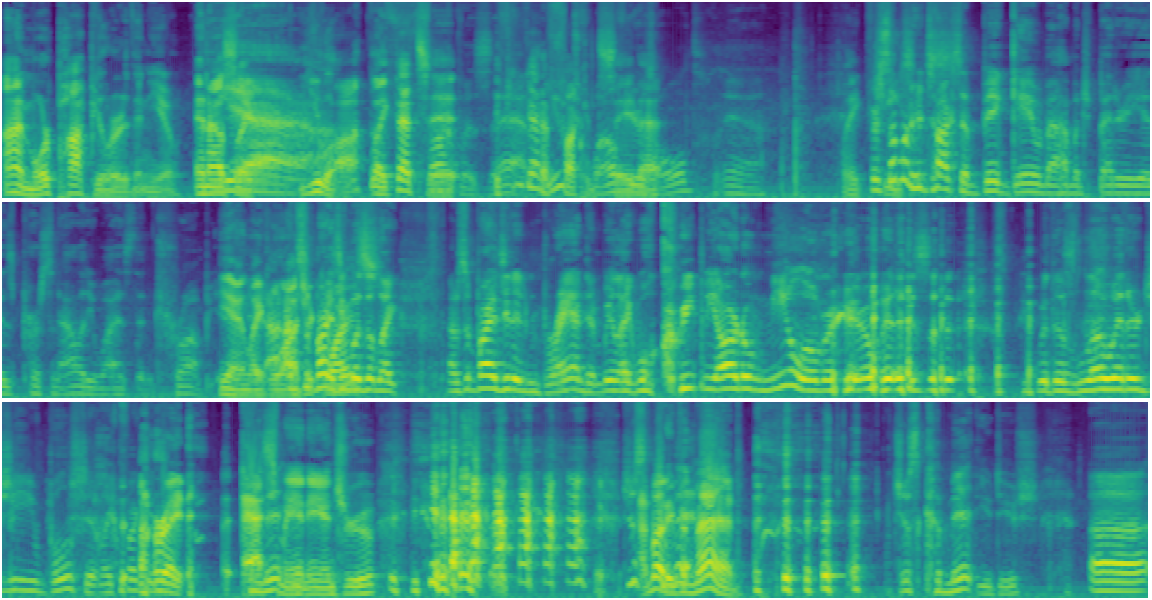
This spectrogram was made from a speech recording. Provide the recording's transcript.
I'm more popular than you," and I was Yeah. like, "You lost. Like that's it. was If you gotta you fucking 12 say that, Old? Yeah. like For someone who talks a big game about how much better he is personality wise than Trump. Yeah, and, like, I'm surprised he wasn't like I'm surprised he didn't brand him be like, well, creepy Art O'Neill over here with his with his low energy bullshit. Like fucking all right, ass man Andrew. Just I'm not commit. even mad. Just commit, you douche. Uh,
